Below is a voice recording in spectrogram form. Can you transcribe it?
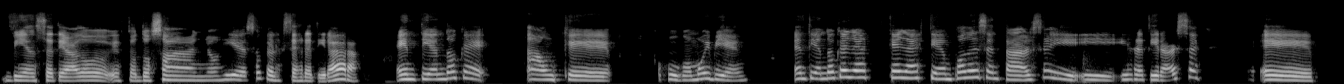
bien seteado estos dos años y eso, que se retirara. Entiendo que aunque jugó muy bien, entiendo que ya, que ya es tiempo de sentarse y, y- y retirarse. Eh,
